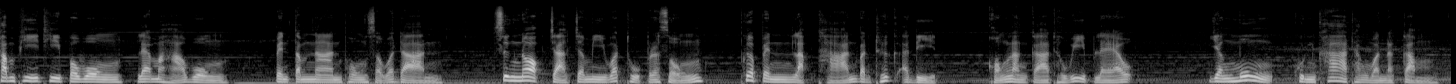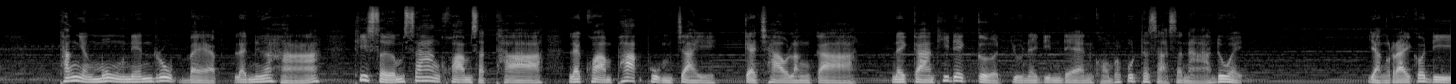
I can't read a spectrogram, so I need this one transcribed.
คำพีทีประวงและมหาวง เป็นตำนานพงศวดารซึ่งนอกจากจะมีวัตถุประสงค์ เพื่อเป็นหลักฐานบันทึกอดีตของลังกาทวีปแล้ว ยังมุ่งคุณค่าทางวรรณกรรม ทั้งยังมุ่งเน้นรูปแบบและเนื้อหา ที่เสริมสร้างความศรัทธาและความภาคภูมิใจ แก่ชาวลังกา ในการที่ได้เกิดอยู่ในดินแดนของพระพุทธศาสนาด้วย อย่างไรก็ดี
